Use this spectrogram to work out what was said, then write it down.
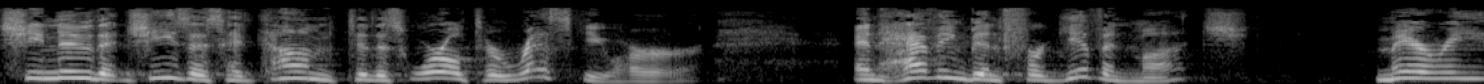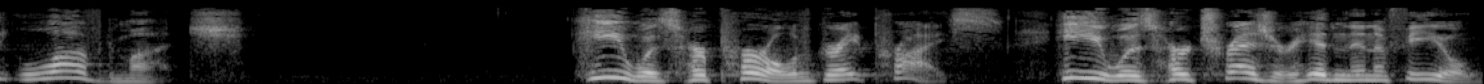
She knew that Jesus had come to this world to rescue her. And having been forgiven much, Mary loved much. He was her pearl of great price. He was her treasure hidden in a field.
